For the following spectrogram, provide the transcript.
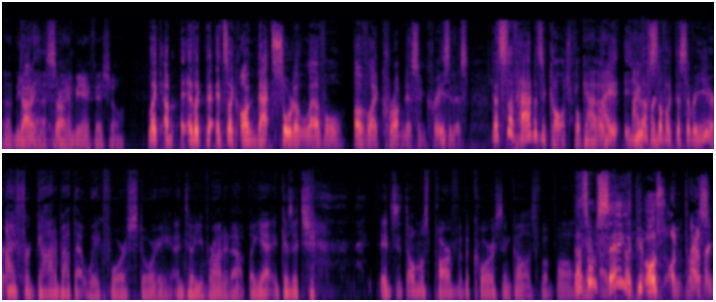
uh, the, Donahue, uh, sorry. the NBA official. Like, um, eh, like that- it's like on that sort of level of like corruptness and craziness. That stuff happens in college football. God, Like, I- it- you I have forg- stuff like this every year. I forgot about that Wake Forest story until you brought it up. Like, yeah, because it's it's it's almost par for the course in college football. That's Like, what I'm I- saying. Like people, oh, it's I unprecedented.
